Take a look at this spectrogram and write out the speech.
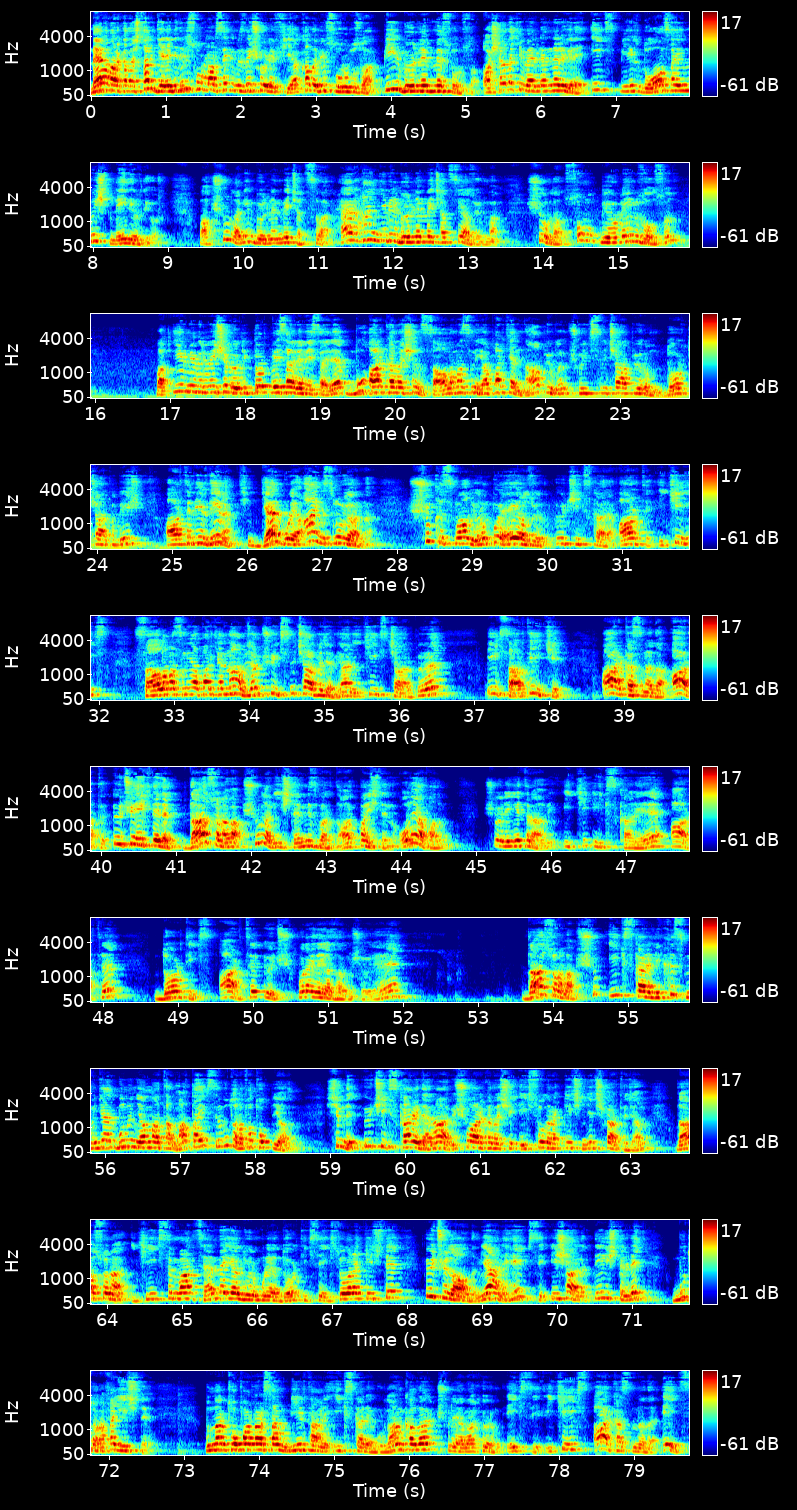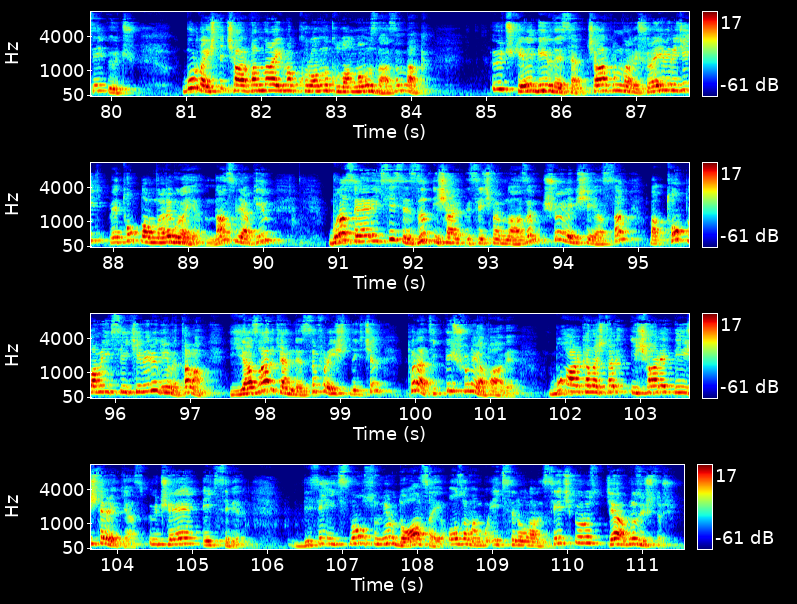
Merhaba arkadaşlar. Gelebilir sorular serimizde şöyle fiyakalı bir sorumuz var. Bir bölünebilme sorusu. Aşağıdaki verilenlere göre x bir doğal sayıymış nedir diyor. Bak şurada bir bölünebilme çatısı var. Herhangi bir bölünebilme çatısı yazıyorum bak. Şurada somut bir örneğimiz olsun. Bak 21 5'e böldük 4 vesaire vesaire. Bu arkadaşın sağlamasını yaparken ne yapıyordum? Şu ikisini çarpıyorum. 4 çarpı 5 artı 1 değil mi? Şimdi gel buraya aynısını uyarla. Şu kısmı alıyorum buraya yazıyorum. 3x kare artı 2x sağlamasını yaparken ne yapacağım? Şu ikisini çarpacağım. Yani 2x çarpı x artı 2. Arkasına da artı 3'ü ekledim. Daha sonra bak şurada bir işlemimiz var. Dağıtma işlemi. Onu yapalım. Şöyle getir abi. 2x kareye artı 4x artı 3. Burayı da yazalım şöyle. Daha sonra bak şu x kareli kısmı gel bunun yanına atalım. Hatta hepsini bu tarafa toplayalım. Şimdi 3x kareden abi şu arkadaşı eksi olarak geçince çıkartacağım. Daha sonra 2x'im var. Sen de gel diyorum buraya 4x'i eksi olarak geçti. 3'ü de aldım. Yani hepsi işaret değiştirerek bu tarafa geçti. Bunları toparlarsam bir tane x kare buradan kalır. Şuraya bakıyorum. Eksi 2x. Arkasında da eksi 3. Burada işte çarpanlara ayırma kuralını kullanmamız lazım. Bak 3 kere 1 desem çarpımları şuraya verecek ve toplamları buraya. Nasıl yapayım? Burası eğer eksi ise zıt işaretli seçmem lazım. Şöyle bir şey yazsam. Bak toplamı eksi 2 veriyor değil mi? Tamam. Yazarken de sıfıra eşitlik için pratikte şunu yap abi. Bu arkadaşları işaret değiştirerek yaz. 3'e eksi 1. Bize x ne olsun diyor? Doğal sayı. O zaman bu eksili olanı seçmiyoruz. Cevabımız 3'tür.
